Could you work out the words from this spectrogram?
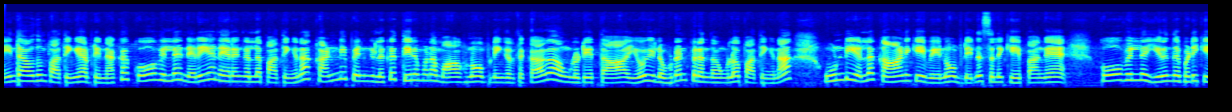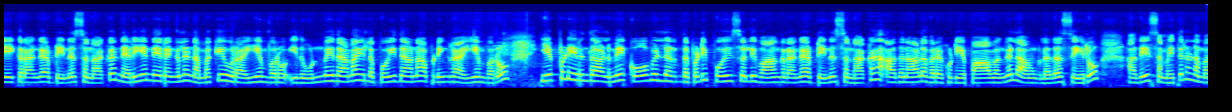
ஐந்தாவதும் பார்த்தீங்க அப்படின்னாக்கா கோவிலில் நிறைய நேரங்களில் பார்த்தீங்கன்னா கன்னி பெண்களுக்கு திருமணம் ஆகணும் அப்படிங்கிறதுக்காக அவங்களுடைய தாயோ இல்லை உடன் பிறந்தவங்களோ பார்த்தீங்கன்னா உண்டியலில் காணிக்கை வேணும் அப்படின்னு சொல்லி கேட்பாங்க. கோவிலில் இருந்தபடி கேட்குறாங்க அப்படின்னு சொன்னாக்க நிறைய நேரங்களில் நமக்கே ஒரு ஐயம் வரும். இது உண்மைதானா இல்லை பொய் தானா அப்படிங்கிற ஐயம் வரும். எப்படி இருந்தாலுமே கோவிலில் இருந்தபடி பொய் சொல்லி வாங்குறாங்க அப்படின்னு சொன்னாக்கா அதனால் வரக்கூடிய பாவங்கள் அவங்கள தான் சேரும். அதே சமயத்தில் நம்ம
